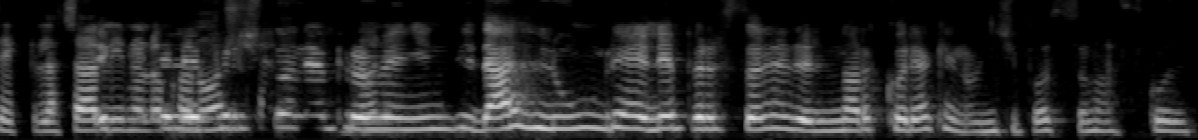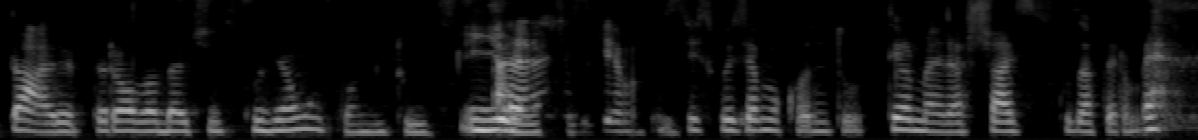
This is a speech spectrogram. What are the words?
Se la Charlie non lo le conosce, persone non- provenienti dall'Umbria e le persone del Nord Corea che non ci possono ascoltare, però vabbè, ci scusiamo con tutti. Io Eh, mi ci, schiamo- ci scusiamo con tutti, ormai la Shai si scusa per me.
